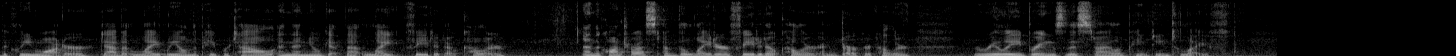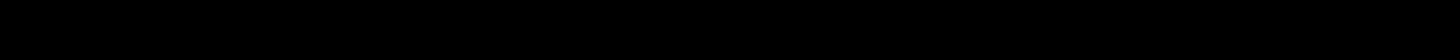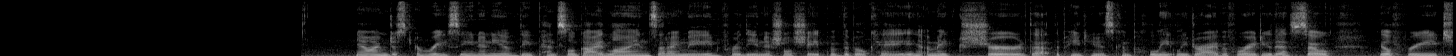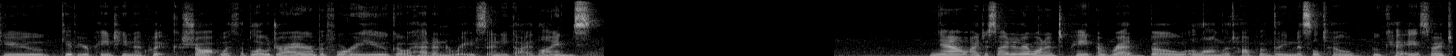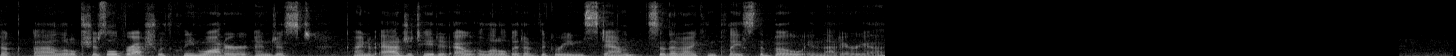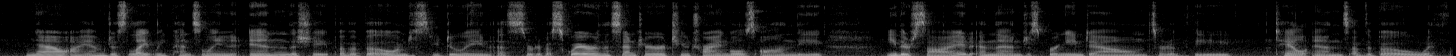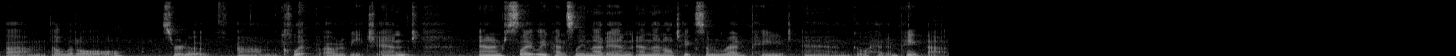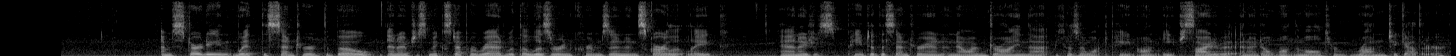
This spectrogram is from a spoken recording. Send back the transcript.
the clean water, dab it lightly on the paper towel, and then you'll get that light faded out color. And the contrast of the lighter faded out color and darker color really brings this style of painting to life. Now I'm just erasing any of the pencil guidelines that I made for the initial shape of the bouquet. I make sure that the painting is completely dry before I do this, so feel free to give your painting a quick shot with a blow dryer before you go ahead and erase any guidelines. Now I decided I wanted to paint a red bow along the top of the mistletoe bouquet, so I took a little chisel brush with clean water and just kind of agitated out a little bit of the green stem so that I can place the bow in that area. Now I am just lightly penciling in the shape of a bow. I'm just doing a sort of a square in the center, two triangles on the either side, and then just bringing down sort of the tail ends of the bow with um, a little sort of um, clip out of each end. And I'm just slightly penciling that in and then I'll take some red paint and go ahead and paint that. I'm starting with the center of the bow and I've just mixed up a red with alizarin crimson and scarlet lake and I just painted the center in and now I'm drawing that because I want to paint on each side of it and I don't want them all to run together.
